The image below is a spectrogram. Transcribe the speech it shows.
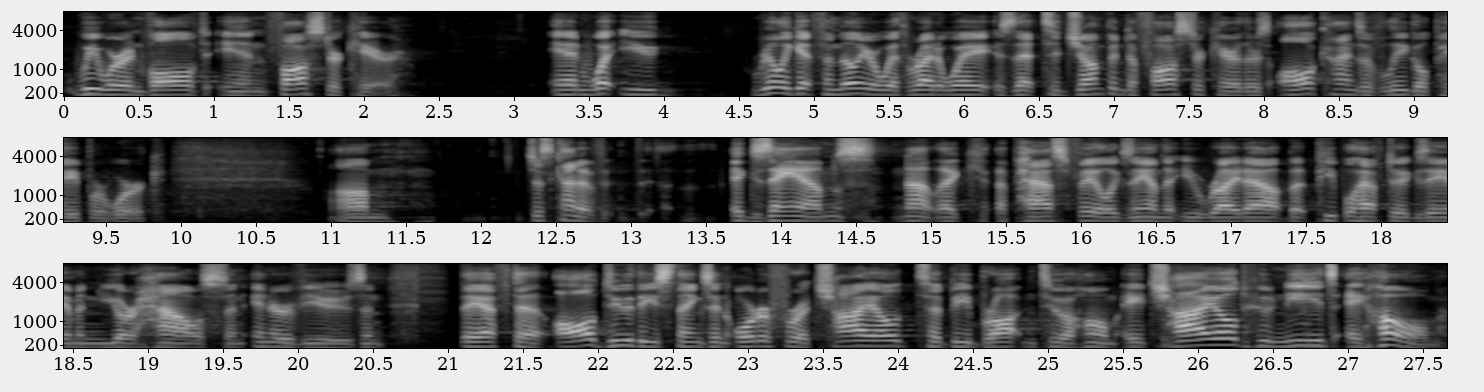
we were involved in foster care. And what you really get familiar with right away is that to jump into foster care, there's all kinds of legal paperwork. Um, just kind of exams, not like a pass fail exam that you write out, but people have to examine your house and interviews, and they have to all do these things in order for a child to be brought into a home. A child who needs a home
